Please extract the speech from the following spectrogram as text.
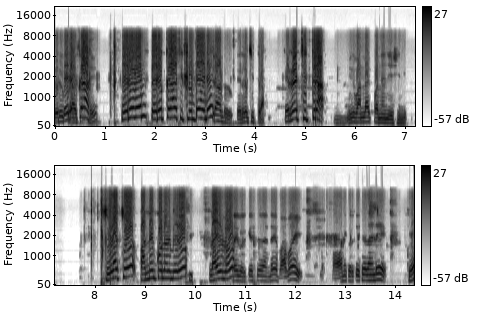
పెరుగు క్రాస్ అండి. పెరువిన్ పెరుగు క్రాస్ ఇట్లుంటాయండి? చిత్ర అంటారు. ఎర్ర చిత్ర. ఎర్ర చిత్ర. ఇది వన్ లాక్ పందెం చేసింది. చూడొచ్చు పందెం కోళ్ళని మీరు లైవ్లో కొరికేసేదండి బాబాయ్. బావని కొరికేసేదండి. ఓకే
